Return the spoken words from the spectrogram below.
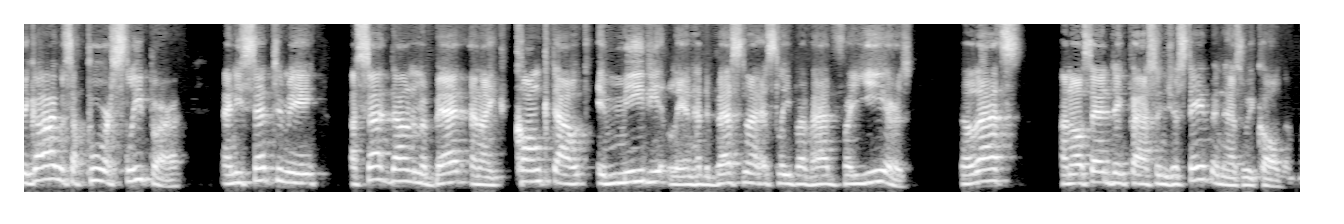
The guy was a poor sleeper, and he said to me, I sat down in my bed and I conked out immediately and had the best night of sleep I've had for years. Now that's an authentic passenger statement, as we call them.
